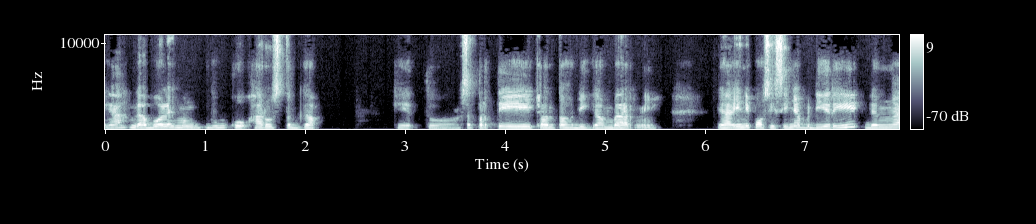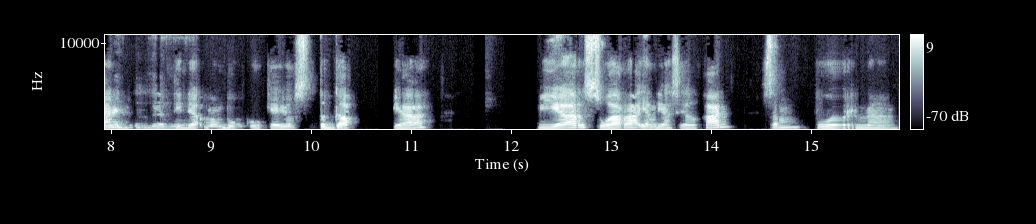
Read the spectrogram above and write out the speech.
ya, nggak boleh membungkuk, harus tegap gitu. Seperti contoh di gambar nih. Ya, ini posisinya berdiri dengan tidak membungkuk, ya, tegap ya. Biar suara yang dihasilkan sempurna.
